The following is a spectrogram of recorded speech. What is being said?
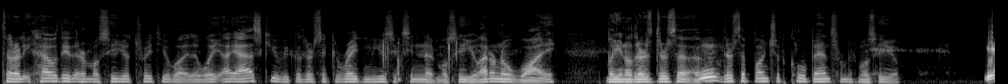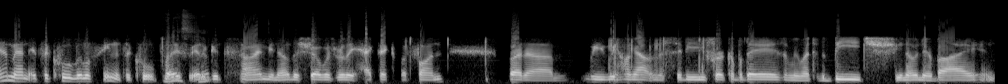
Totally. How did Hermosillo treat you, by the way? I ask you because there's a great music scene in Hermosillo. I don't know why, but you know, there's there's a, Mm. there's a bunch of cool bands from Hermosillo. Yeah, man, it's a cool little scene. It's a cool place. Yes, we had yep. a good time. You know, the show was really hectic but fun. But um, we we hung out in the city for a couple of days, and we went to the beach, you know, nearby, and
